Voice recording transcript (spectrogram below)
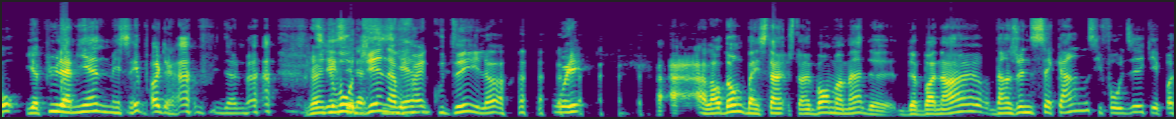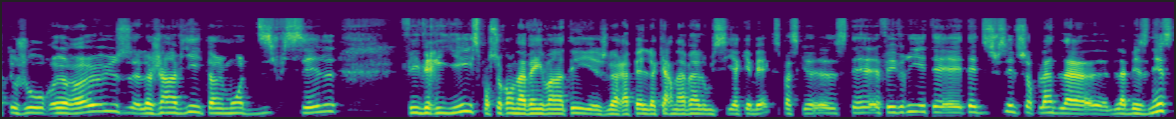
Oh, il n'y a plus la mienne, mais c'est pas grave finalement. J'ai un nouveau gin à vous faire écouter, là. oui. Alors donc, ben, c'est un, bon moment de, bonheur. Dans une séquence, il faut dire, qui n'est pas toujours heureuse. Le janvier est un mois difficile février. C'est pour ça qu'on avait inventé, je le rappelle, le carnaval aussi à Québec. C'est parce que c'était février était, difficile sur le plan de la, business.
